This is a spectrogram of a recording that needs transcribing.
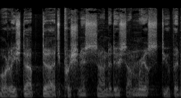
Or at least stop Dutch pushing his son to do something real stupid.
